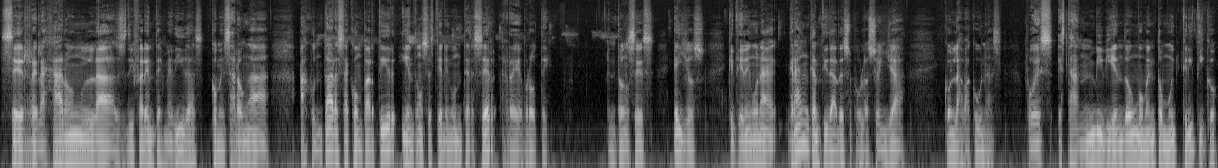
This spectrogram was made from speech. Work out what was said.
se relajaron las diferentes medidas, comenzaron a, a, juntarse, a compartir y entonces tienen un tercer rebrote. Entonces, ellos, que tienen una gran cantidad de su población ya con las vacunas, pues están viviendo un momento muy crítico,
